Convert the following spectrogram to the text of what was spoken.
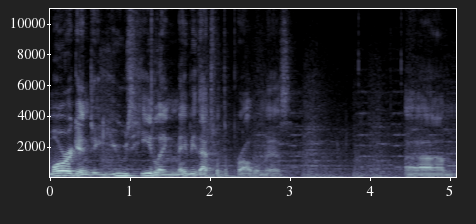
Morrigan to use healing. Maybe that's what the problem is. Um,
